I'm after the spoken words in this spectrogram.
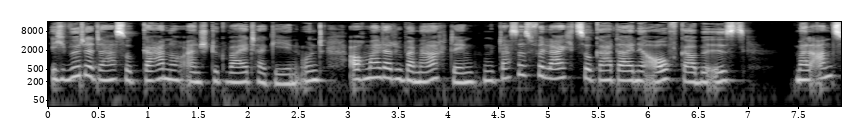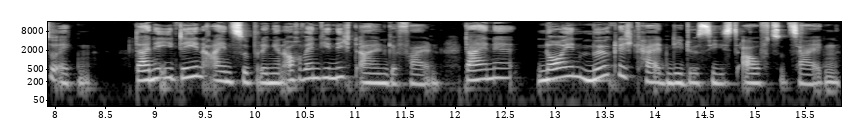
Ich würde da sogar noch ein Stück weitergehen und auch mal darüber nachdenken, dass es vielleicht sogar deine Aufgabe ist, mal anzuecken, deine Ideen einzubringen, auch wenn die nicht allen gefallen, deine neuen Möglichkeiten, die du siehst, aufzuzeigen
